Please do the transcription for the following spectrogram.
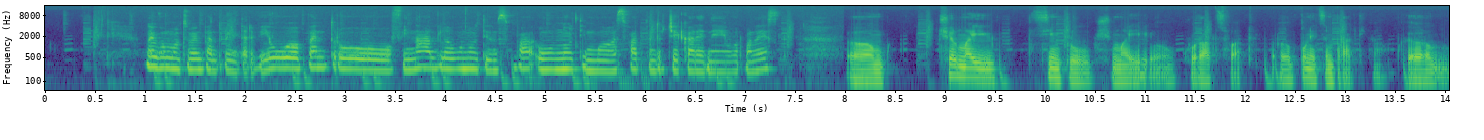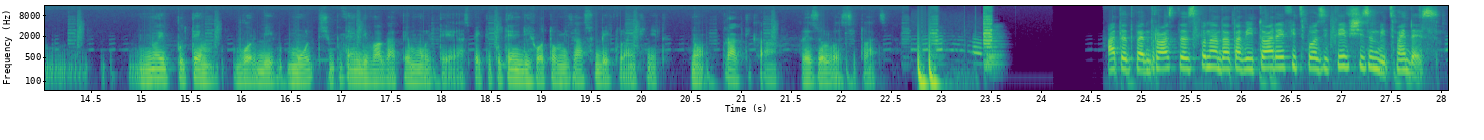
Noi vă mulțumim pentru interviu. Pentru final, un ultim, sfat, un ultim sfat pentru cei care ne urmăresc. Um, cel mai simplu și mai uh, curat sfat. Uh, puneți în practică că noi putem vorbi mult și putem divaga pe multe aspecte, putem dihotomiza subiectul la infinit. Nu, practica rezolvă situația. Atât pentru astăzi, până data viitoare, fiți pozitivi și zâmbiți mai des!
